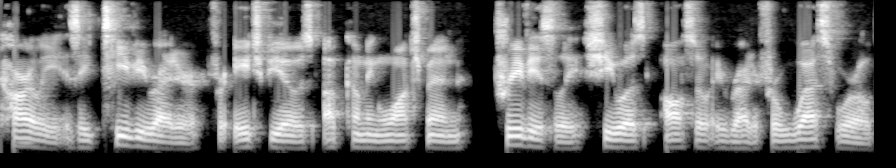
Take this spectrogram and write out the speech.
Carly is a TV writer for HBO's upcoming Watchmen. Previously, she was also a writer for Westworld,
